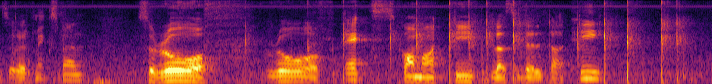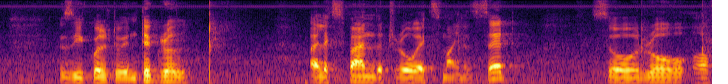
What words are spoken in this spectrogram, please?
So, let me expand. So, rho of rho of x comma t plus delta t is equal to integral. I will expand that rho x minus z. So, rho of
